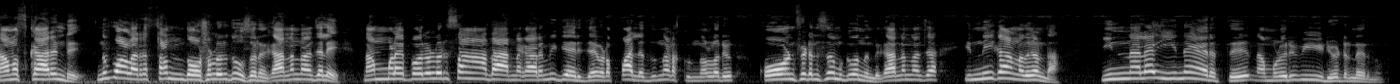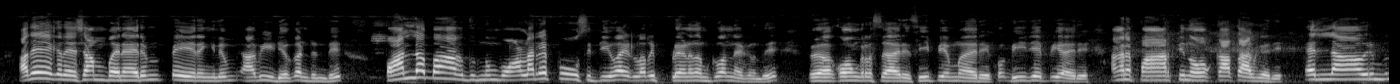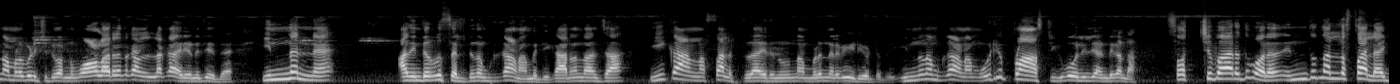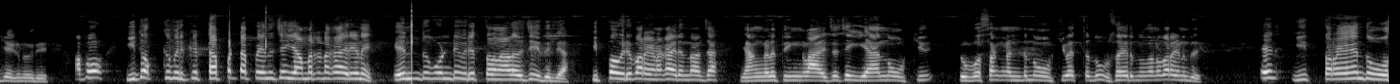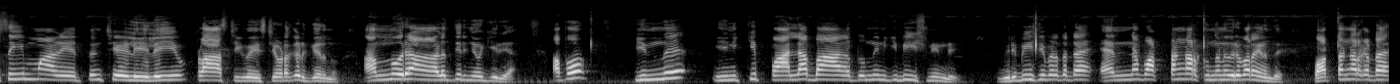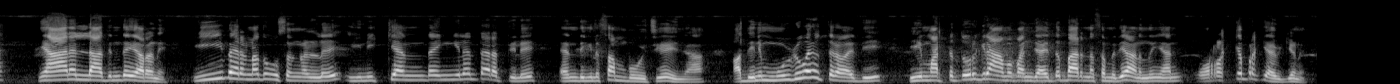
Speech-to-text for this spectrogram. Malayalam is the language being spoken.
നമസ്കാരമുണ്ട്. ഇന്ന് വളരെ സന്തോഷമുള്ളൊരു ദിവസമാണ്. കാരണം എന്താ നമ്മളെ പോലുള്ള ഒരു സാധാരണക്കാരൻ വിചാരിച്ചാൽ ഇവിടെ പലതും നടക്കും എന്നുള്ളൊരു കോൺഫിഡൻസ് നമുക്ക് വന്നിട്ടുണ്ട്. കാരണം എന്താ വെച്ചാൽ ഇന്ന് ഈ കാണുന്നത് കണ്ട ഇന്നലെ ഈ നേരത്ത് നമ്മളൊരു വീഡിയോ ഇട്ടിട്ടുണ്ടായിരുന്നു. അത് ഏകദേശം അമ്പതിനായിരം പേരെങ്കിലും ആ വീഡിയോ കണ്ടിട്ടുണ്ട്. പല ഭാഗത്തു നിന്നും വളരെ പോസിറ്റീവായിട്ടുള്ള റിപ്ലൈ ആണ് നമുക്ക് വന്നേക്കുന്നത് കോൺഗ്രസ്സുകാർ സി പി എമ്മുകാർ ബി ജെ പിക്കാർ അങ്ങനെ പാർട്ടി നോക്കാത്ത ആൾക്കാർ എല്ലാവരും നമ്മളെ വിളിച്ചിട്ട് പറഞ്ഞു. വളരെ നല്ല കാര്യമാണ് ചെയ്തത്. ഇന്ന് തന്നെ അതിന്റെ റിസൾട്ട് നമുക്ക് കാണാൻ പറ്റി. കാരണം എന്താണെന്ന് വെച്ചാൽ ഈ കാണുന്ന സ്ഥലത്തായിരുന്നു നമ്മൾ ഇന്നലെ വീഡിയോ ഇട്ടത്. ഇന്ന് നമുക്ക് കാണാം. ഒരു പ്ലാസ്റ്റിക് പോലും ഇല്ലാണ്ട് കണ്ട. സ്വച്ഛ് ഭാരത് പോലെ എന്ത് നല്ല സ്ഥലമാക്കിയേക്കണ ഇവർ അപ്പോൾ ഇതൊക്കെ ഇവർക്ക് ടപ്പ ടപ്പേന്ന് ചെയ്യാൻ പറ്റുന്ന കാര്യമാണ്. എന്തുകൊണ്ട് ഇവർ ഇത്ര നാൾ ചെയ്തില്ല? ഇപ്പോൾ അവർ പറയണ കാര്യം എന്താ വെച്ചാൽ ഞങ്ങൾ തിങ്കളാഴ്ച ചെയ്യാൻ നോക്കി ദിവസം കണ്ട് നോക്കി വെച്ച ദിവസമായിരുന്നു എന്നാണ് പറയണത്. ഇത്രയും ദിവസം ഈ മഴയത്തും ചെളിയിൽ ഈ പ്ലാസ്റ്റിക് വേസ്റ്റ് ഇവിടെ കിടക്കായിരുന്നു അന്ന് ഒരാളും തിരിഞ്ഞു നോക്കിയില്ല. അപ്പോൾ ഇന്ന് എനിക്ക് പല ഭാഗത്തുനിന്ന് എനിക്ക് ഭീഷണിയുണ്ട്. ഇവർ ഭീഷണിപ്പെടുത്തട്ടെ എന്നെ വട്ടം കറക്കുന്നാണ് ഇവർ പറയണത്. വട്ടം കറക്കട്ടെ ഞാനെല്ലാത്തിനും തയ്യാറാണ്. ഈ വരണ ദിവസങ്ങളിൽ എനിക്ക് എന്തെങ്കിലും തരത്തിൽ എന്തെങ്കിലും സംഭവിച്ചു കഴിഞ്ഞാൽ അതിന് മുഴുവൻ ഉത്തരവാദി ഈ മട്ടത്തൂർ ഗ്രാമപഞ്ചായത്ത് ഭരണസമിതിയാണെന്ന് ഞാൻ ഉറക്കെ പ്രഖ്യാപിക്കുകയാണ്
